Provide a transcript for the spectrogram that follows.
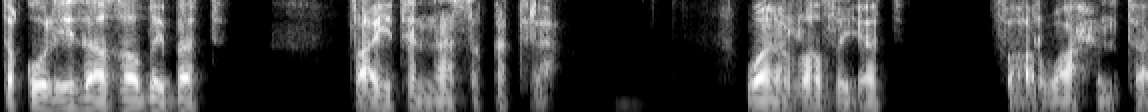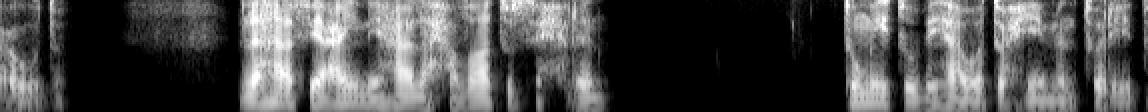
تقول إذا غضبت رأيت الناس قتلى وإن رضيت فأرواح تعود. لها في عينها لحظات سحر تميت بها وتحيي من تريد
